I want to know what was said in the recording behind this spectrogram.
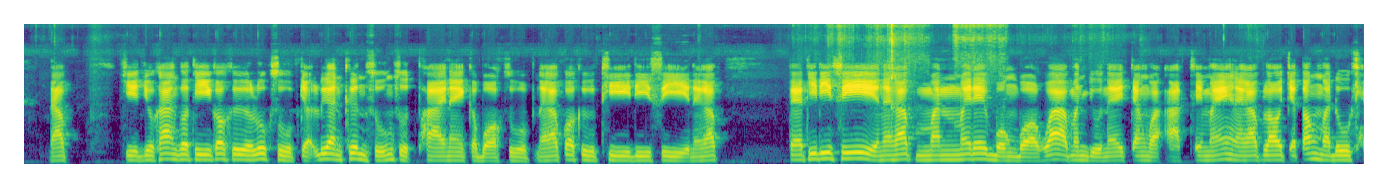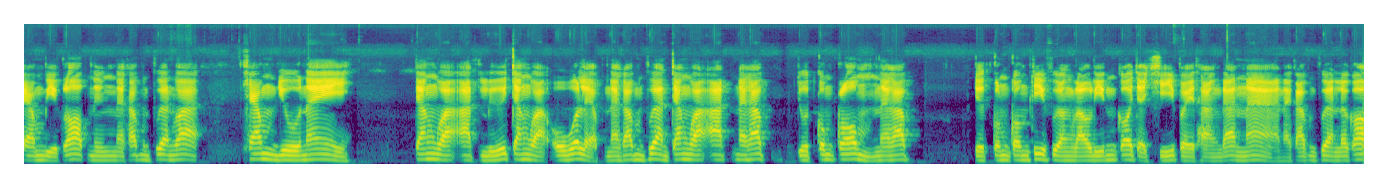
ๆนะครับขีดอยู่ข้างตัว T ก็คือลูกสูบจะเลื่อนขึ้นสูงสุดภายในกระบอกสูบนะครับก็คือ TDC นะครับ แต่ TDC นะครับมันไม่ได้บ่งบอกว่ามันอยู่ในจังหวะอัดใช่ไหมนะครับ เราจะต้องมาดูแคมอีกรอบหนึ่งนะครับเพื่อนๆว่าแคมอยู่ในจังหวะอัดหรือจังหวะโอเวอร์แลปนะครับเพื่อนๆจังหวะอัดนะครับ จุดกลมๆนะครับ จุดกลมๆที่เฟืองเราลิ้นก็จะชี้ไปทางด้านหน้านะครับเพื่อนๆแล้วก็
